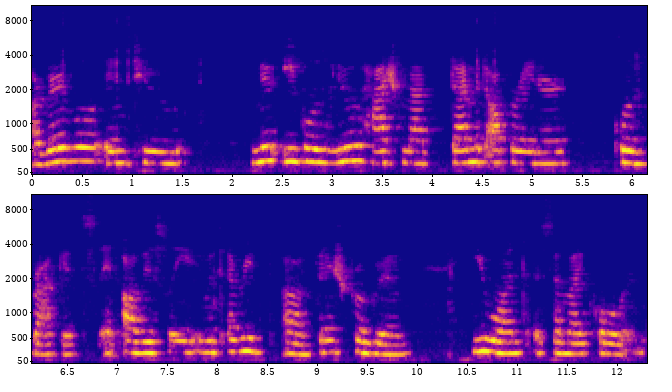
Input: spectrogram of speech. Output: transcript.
our variable into new equals new hash map diamond operator close brackets and obviously with every um, finished program you want a semicolon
